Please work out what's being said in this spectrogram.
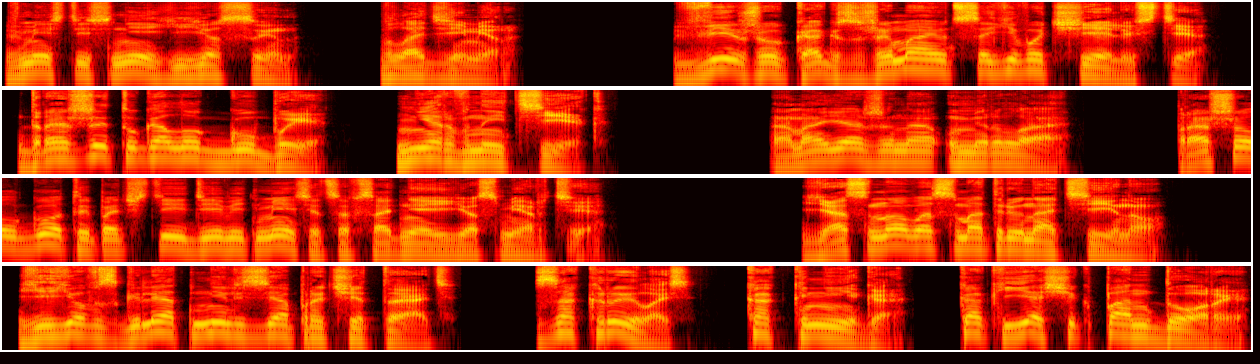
Вместе с ней ее сын, Владимир. Вижу, как сжимаются его челюсти, дрожит уголок губы, нервный тик. А моя жена умерла. Прошел год и почти девять месяцев со дня ее смерти. Я снова смотрю на Тину. Ее взгляд нельзя прочитать. Закрылась, как книга, как ящик Пандоры.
